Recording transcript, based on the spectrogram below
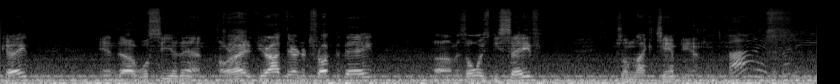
Okay, and uh, we'll see you then. All right. If you're out there in the truck today, um, as always, be safe. Swim like a champion. Bye, everybody.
